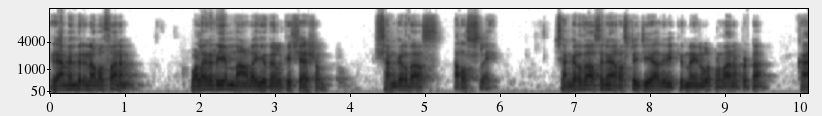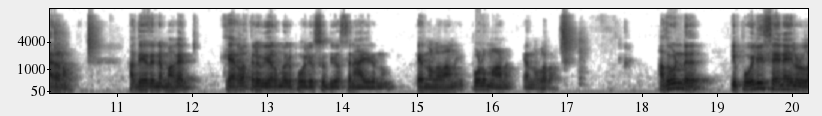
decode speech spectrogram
രാമേന്ദ്രൻ അവസാനം വളരെയധികം നാടകീയതകൾക്ക് ശേഷം ശങ്കർദാസ് അറസ്റ്റിലായി ശങ്കർദാസിനെ അറസ്റ്റ് ചെയ്യാതിരിക്കുന്നതിനുള്ള പ്രധാനപ്പെട്ട കാരണം അദ്ദേഹത്തിന്റെ മകൻ കേരളത്തിൽ ഉയർന്നൊരു പോലീസ് ഉദ്യോഗസ്ഥനായിരുന്നു എന്നുള്ളതാണ് ഇപ്പോഴുമാണ് എന്നുള്ളത്. അതുകൊണ്ട് ഈ പോലീസ് സേനയിലുള്ള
